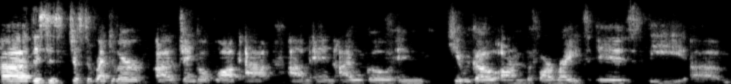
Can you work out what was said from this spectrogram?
uh, this is just a regular uh, Django blog app, um, and I will go in, here we go on the far right is the, um,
